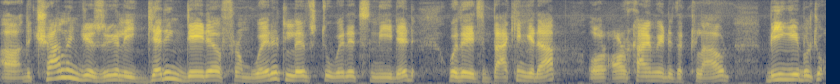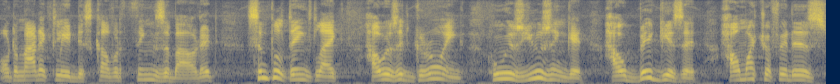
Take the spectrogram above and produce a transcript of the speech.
Uh, the challenge is really getting data from where it lives to where it's needed, whether it's backing it up or archiving it to the cloud, being able to automatically discover things about it, simple things like how is it growing, who is using it, how big is it, how much of it is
